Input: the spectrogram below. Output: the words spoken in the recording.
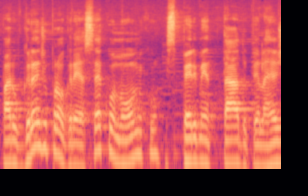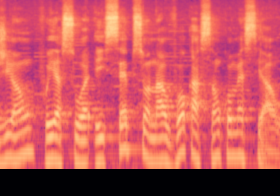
para o grande progresso econômico experimentado pela região foi a sua excepcional vocação comercial,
